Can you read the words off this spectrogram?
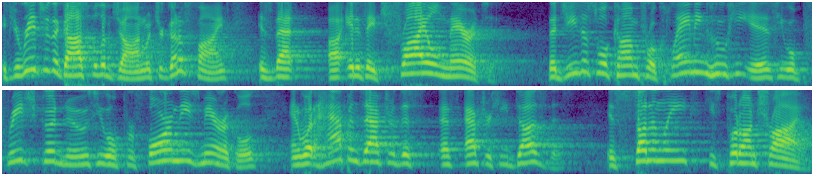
If you read through the Gospel of John, what you're going to find is that uh, it is a trial narrative. That Jesus will come proclaiming who he is, he will preach good news, he will perform these miracles, and what happens after this after he does this is suddenly he's put on trial.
